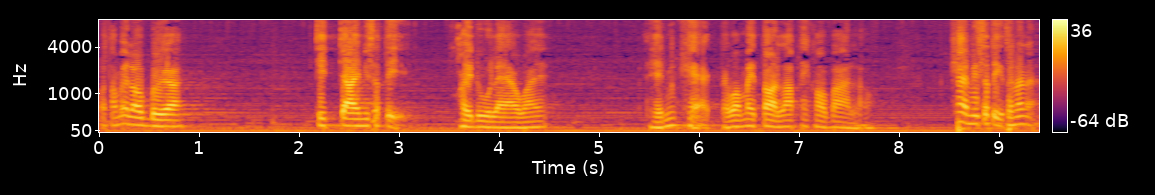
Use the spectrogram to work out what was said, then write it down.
มาทำให้เราเบื่อ จิตใจมีสติคอยดูแลไว้ เห็นแขกแต่ว่าไม่ต้อนรับให้เข้าบ้านเรา แค่มีสติเท่านั้นอะ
